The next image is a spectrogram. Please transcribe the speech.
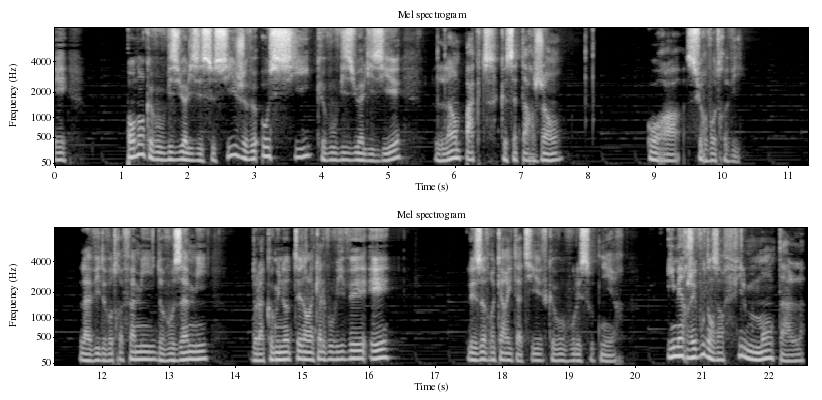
Et pendant que vous visualisez ceci, je veux aussi que vous visualisiez l'impact que cet argent aura sur votre vie. La vie de votre famille, de vos amis, de la communauté dans laquelle vous vivez et les œuvres caritatives que vous voulez soutenir. Immergez-vous dans un film mental,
